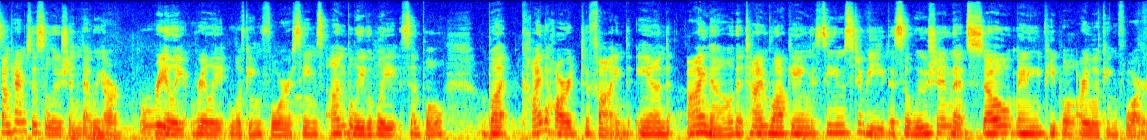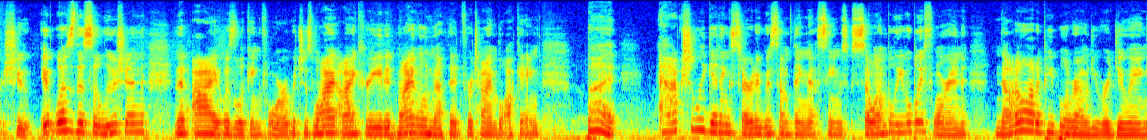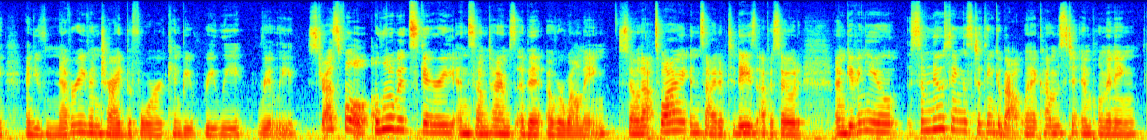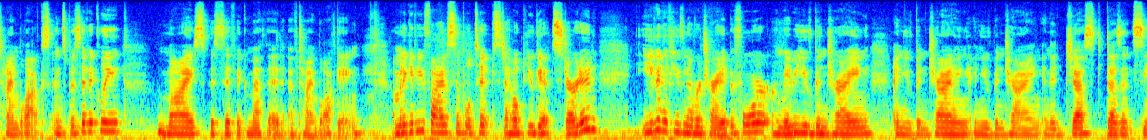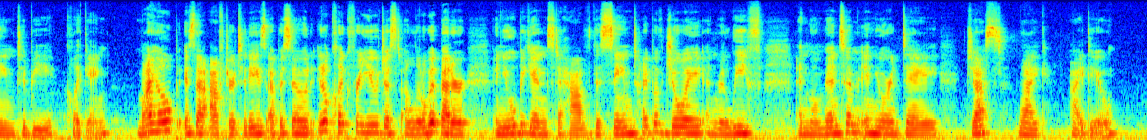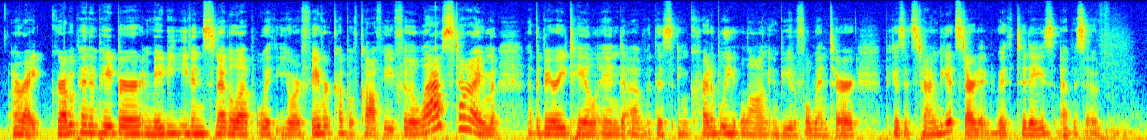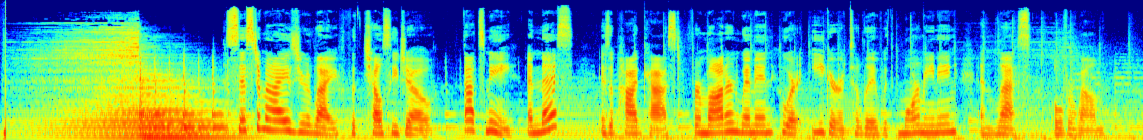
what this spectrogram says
sometimes the solution that we are really, really looking for seems unbelievably simple, but kind of hard to find. And I know that time blocking seems to be the solution that so many people are looking for. Shoot, it was the solution that I was looking for, which is why I created my own method for time blocking. But actually getting started with something that seems so unbelievably foreign, not a lot of people around you are doing, and you've never even tried before can be really, really stressful, a little bit scary, and sometimes a bit overwhelming. So that's why inside of today's episode, I'm giving you some new things to think about when it comes to implementing time blocks, and specifically, my specific method of time blocking. I'm going to give you five simple tips to help you get started even if you've never tried it before, or maybe you've been trying and you've been trying and you've been trying and it just doesn't seem to be clicking. My hope is that after today's episode, it'll click for you just a little bit better and you will begin to have the same type of joy and relief and momentum in your day, just like I do. All right, grab a pen and paper and maybe even snuggle up with your favorite cup of coffee for the last time at the very tail end of this incredibly long and beautiful winter because it's time to get started with today's episode. Systemize Your Life with Chelsi Jo. That's me, and this is a podcast for modern women who are eager to live with more meaning and less overwhelm.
